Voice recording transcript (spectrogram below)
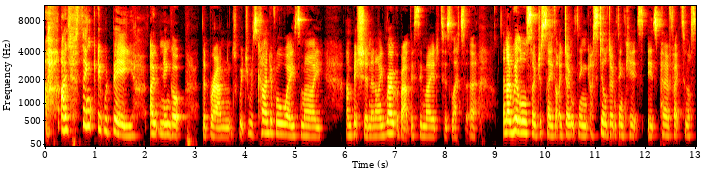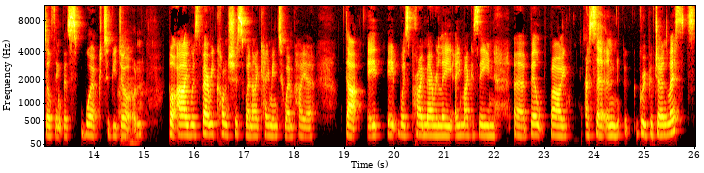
I think it would be opening up the brand, which was kind of always my ambition. And I wrote about this in my editor's letter. And I will also just say that I don't think I still don't think it's it's perfect and I still think there's work to be done. But I was very conscious when I came into Empire that it it was primarily a magazine uh, built by a certain group of journalists,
